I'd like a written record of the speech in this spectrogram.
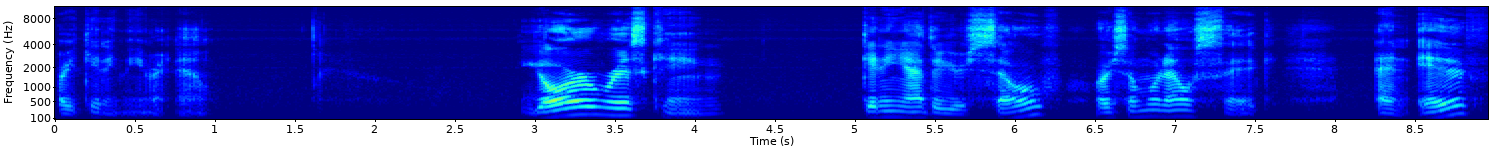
are you kidding me right now? You're risking getting either yourself or someone else sick. And if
